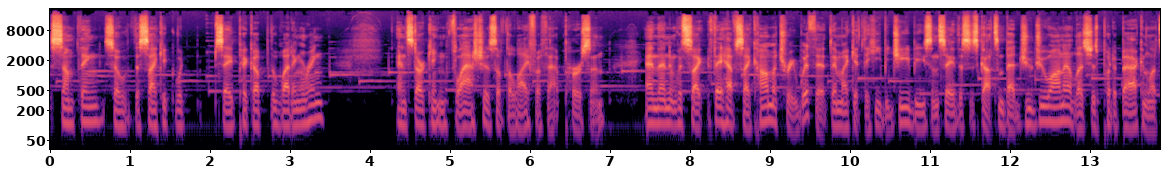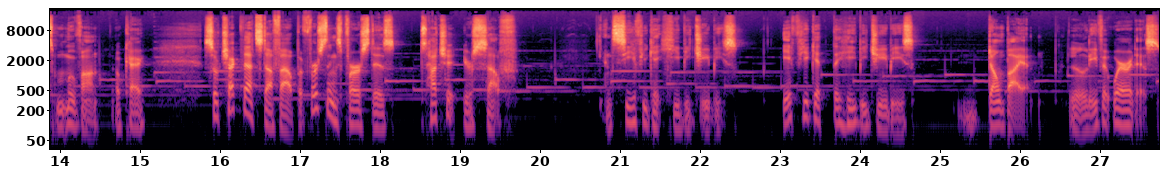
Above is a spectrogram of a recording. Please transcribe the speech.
something. So the psychic would say, pick up the wedding ring and start getting flashes of the life of that person. And then with psych- if they have psychometry with it, they might get the heebie-jeebies and say, "This has got some bad juju on it. Let's just put it back and let's move on." Okay. So check that stuff out. But first things first is touch it yourself and see if you get heebie jeebies. If you get the heebie jeebies, don't buy it. Leave it where it is.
